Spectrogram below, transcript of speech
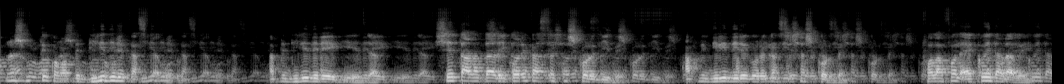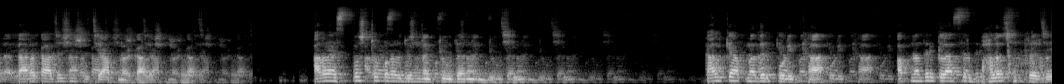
আপনার শক্তি কম আপনি ধীরে ধীরে কাজটা করুন। আপনি ধীরে ধীরে এগিয়ে যান। সে তাড়াতাড়ি করে কাজটা শেষ করে দিবে। আপনি ধীরে ধীরে করে কাজটা শেষ করবেন। ফলাফল একই দাঁড়াবে। তার কাজও শেষ হচ্ছে আপনার কাজও শেষ হচ্ছে আরও স্পষ্ট করার জন্য একটি উদাহরণ দিচ্ছি। কালকে আপনাদের পরীক্ষা আপনাদের ক্লাসের ভালো ছাত্র যে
